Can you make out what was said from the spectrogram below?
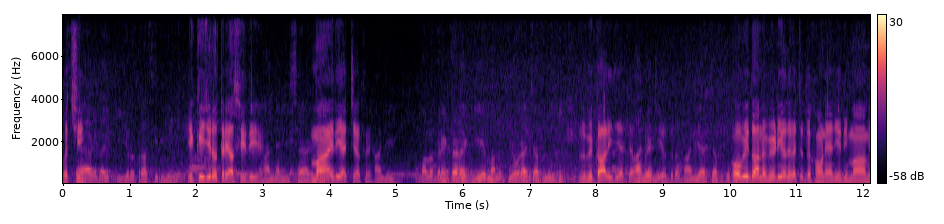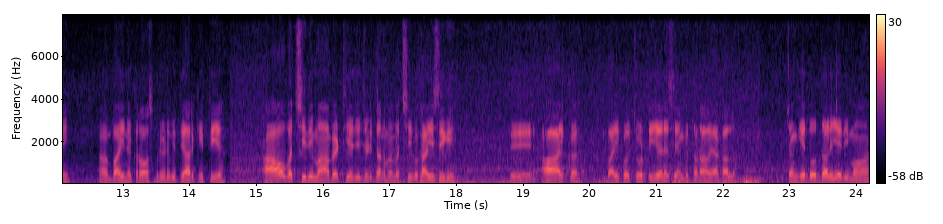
ਵੱਛੀ। ਸੈਗ ਦਾ 21083 ਦੀ ਹੈ। 21083 ਦੀ ਹੈ। ਹਾਂਜੀ ਹਾਂਜੀ ਸੈਗ ਮਾਂ ਇਹਦੀ ਐਚਐਫ ਹੈ। ਹਾਂਜੀ। ਉਹ ਮੰਨ ਲਓ ਗ੍ਰੇਟਡ ਹੈਗੀ ਹੈ ਮੰਨ ਲਓ ਪਿਓਰ ਐਚਐਫ ਨਹੀਂ ਹੈਗੀ ਵੀ ਕਾਲੀ ਜੀ ਐਚਐਫ ਹਾਂਜੀ ਬੈਠੀ ਹਾਂਜੀ। ਉਧਰ। ਹਾਂਜੀ ਐਚਐਫ ਉਹ ਵੀ ਤੁਹਾਨੂੰ ਵੀਡੀਓ ਦੇ ਵਿੱਚ ਦਿਖਾਉਣੇ ਆ ਜੀ ਇਹਦੀ ਮਾਂ ਵੀ। ਅ, ਬਾਈ ਨੇ ਕ੍ਰਾਸ ਬਰੀਡ ਵੀ ਤਿਆਰ ਕੀਤੀ ਹੈ। ਆ ਉਹ ਵੱਛੀ ਦੀ ਮਾਂ ਬੈਠੀ ਹੈ ਜੀ ਜਿਹੜੀ ਤੁਹਾਨੂੰ ਮੈਂ ਵੱਛੀ ਵਿਖਾਈ ਸੀਗੀ। ਤੇ ਆ ਇੱਕ ਬਾਈ ਕੋਲ ਝੋਟੀ ਹੈ ਇਹਨੇ ਸਿੰਘ ਤੜਾ ਲਿਆ ਕੱਲ ਚੰਗੇ ਦੁੱਧ ਵਾਲੀ ਇਹਦੀ ਮਾਂ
